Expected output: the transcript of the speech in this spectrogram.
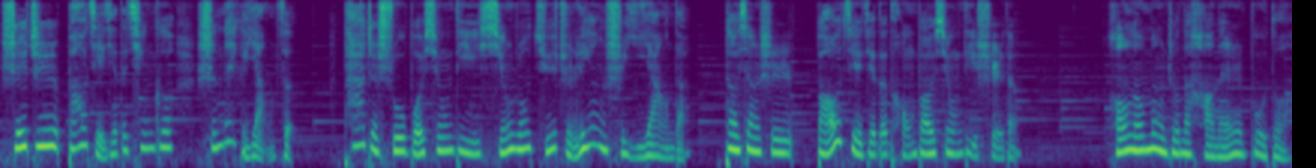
谁知宝姐姐的亲哥是那个样子。他这叔伯兄弟形容举止另是一样的，倒像是宝姐姐的同胞兄弟似的。《红楼梦》中的好男人不多，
